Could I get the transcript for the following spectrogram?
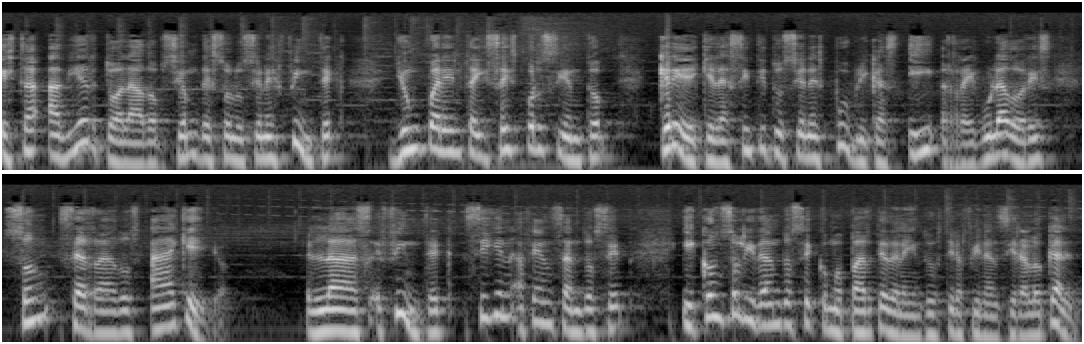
está abierto a la adopción de soluciones fintech y un 46% cree que las instituciones públicas y reguladores son cerrados a aquello. Las fintech siguen afianzándose y consolidándose como parte de la industria financiera local,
